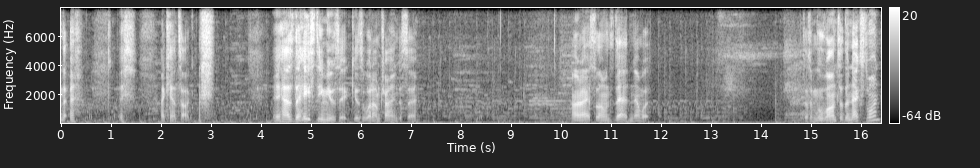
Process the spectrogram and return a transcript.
I can't talk. it has the hasty music, is what I'm trying to say. Alright, so that one's dead. Now what? Does it move on to the next one?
